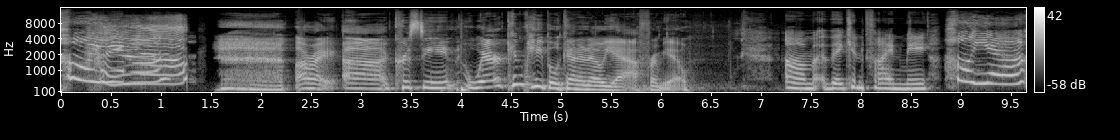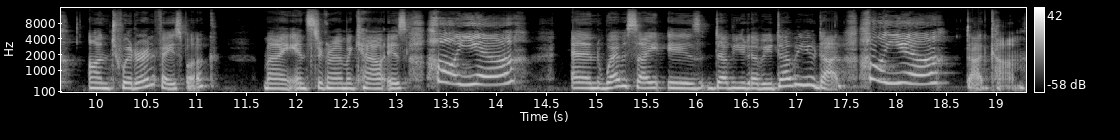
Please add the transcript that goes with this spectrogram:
Oh yeah. All right, uh, Christine, where can people get an oh yeah from you? Um, they can find me, oh yeah, on Twitter and Facebook. My Instagram account is oh yeah, and website is www.ohyeah.com.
